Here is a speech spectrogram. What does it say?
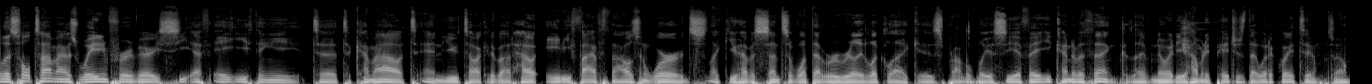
Well, this whole time I was waiting for a very CFAE thingy to, to come out, and you talking about how 85,000 words, like you have a sense of what that would really look like, is probably a CFAE kind of a thing, because I have no idea how many pages that would equate to. So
